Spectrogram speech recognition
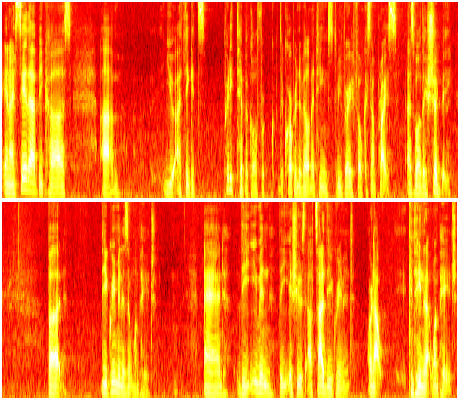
and I say that because um, you I think it's pretty typical for the corporate development teams to be very focused on price, as well they should be. But the agreement isn't one page. And the, even the issues outside the agreement are not contained in that one page.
